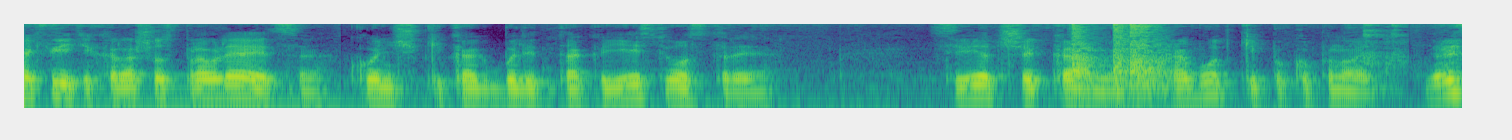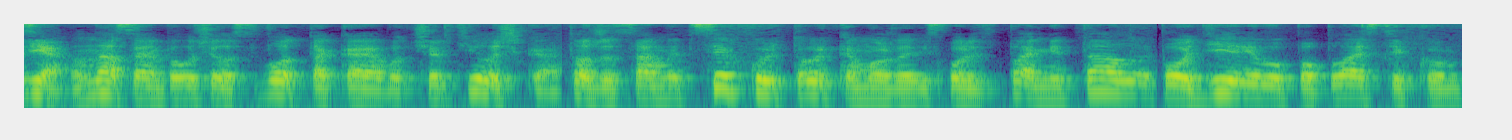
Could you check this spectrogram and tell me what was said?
Как видите, хорошо справляется. Кончики как были, так и есть острые. Цвет шикарный, будто покупной. Друзья, у нас с вами получилась вот такая вот чертилочка. Тот же самый циркуль, только можно использовать по металлу, по дереву, по пластику.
